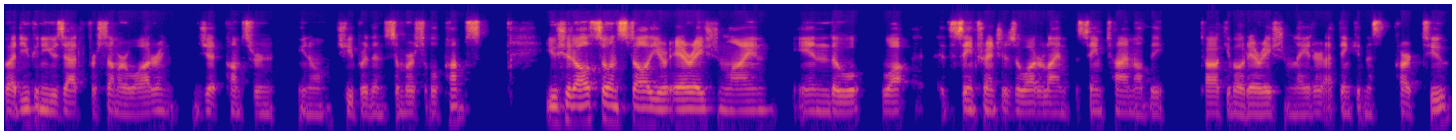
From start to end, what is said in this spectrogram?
but you can use that for summer watering jet pumps are you know cheaper than submersible pumps you should also install your aeration line in the, the same trench as the water line at the same time. I'll be talking about aeration later, I think in this part two.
